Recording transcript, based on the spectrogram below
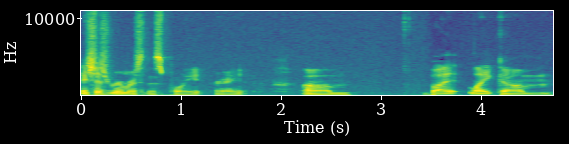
it's just rumors at this point, right? Um, but like um,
